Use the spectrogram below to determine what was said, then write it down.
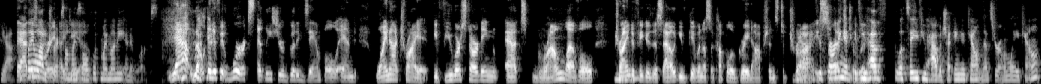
Yeah. That I play a lot a of tricks idea. on myself with my money and it works. Yeah. Well, and if it works, at least you're a good example. And why not try it? If you are starting at ground level, trying mm-hmm. to figure this out, you've given us a couple of great options to try. Yeah. If you're so starting and if you have, let's say if you have a checking account and that's your only account,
